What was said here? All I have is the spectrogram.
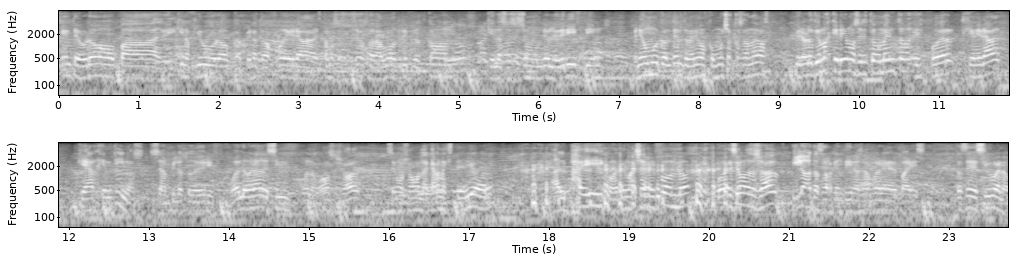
gente de Europa, de King of Europe, campeonato de afuera, estamos asociados a la WorldDrift.com, que es la Asociación Mundial de Drifting. Venimos muy contentos, venimos con muchas cosas nuevas, pero lo que más queremos en este momento es poder generar que argentinos sean pilotos de drift. Poder lograr decir, bueno, vamos a llevar, así como llamamos la carne exterior al país, como tenemos allá en el fondo, poder decir, vamos a llevar pilotos argentinos afuera del país. Entonces decir, bueno,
